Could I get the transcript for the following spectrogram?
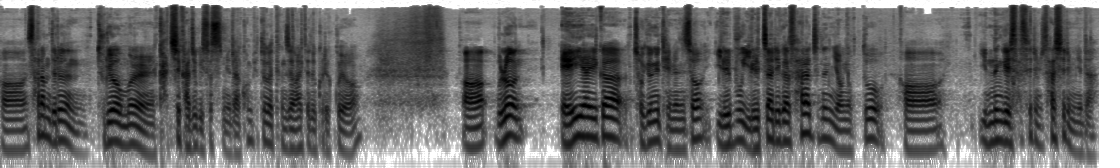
어, 사람들은 두려움을 같이 가지고 있었습니다. 컴퓨터가 등장할 때도 그랬고요. 어, 물론 AI가 적용이 되면서 일부 일자리가 사라지는 영역도 어, 있는 게 사실, 사실입니다.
